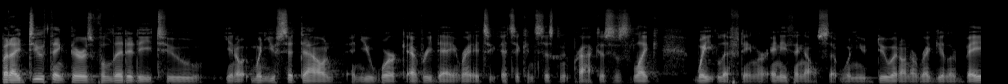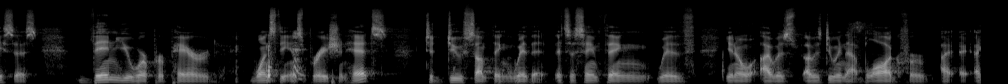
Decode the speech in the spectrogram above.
But I do think there's validity to, you know, when you sit down and you work every day, right? It's a, it's a consistent practice. It's like weightlifting or anything else that when you do it on a regular basis, then you are prepared once the inspiration hits to do something with it. It's the same thing with, you know, I was I was doing that blog for I I,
